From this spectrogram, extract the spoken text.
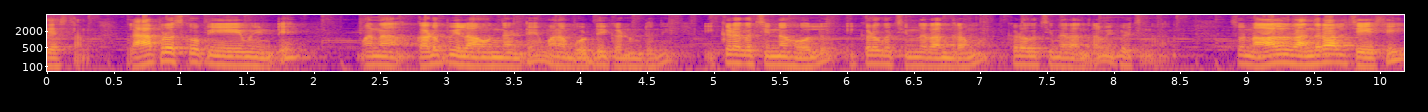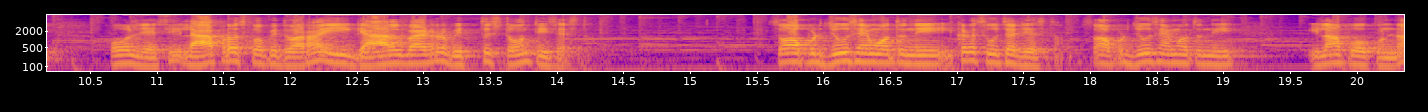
చేస్తాం. లాప్రోస్కోపీ ఏమిటి? మన కడుపు ఇలా ఉందంటే మన బొడ్డు ఇక్కడ ఉంటుంది. ఇక్కడ ఒక చిన్న హోల్ ఇక్కడ ఒక చిన్న రంధ్రము ఇక్కడ ఒక చిన్న రంధ్రం ఇక్కడ చిన్న రంధ్రం సో నాలుగు రంధ్రాలు చేసి హోల్ చేసి లాప్రోస్కోపీ ద్వారా ఈ గ్యాల్ బ్యాడర్ విత్ స్టోన్ తీసేస్తాం. సో అప్పుడు జ్యూస్ ఏమవుతుంది? ఇక్కడ సూచర్ చేస్తాం. సో అప్పుడు జ్యూస్ ఏమవుతుంది? ఇలా పోకుండా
